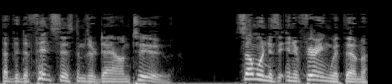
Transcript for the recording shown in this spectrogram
that the defense systems are down too. Someone is interfering with them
